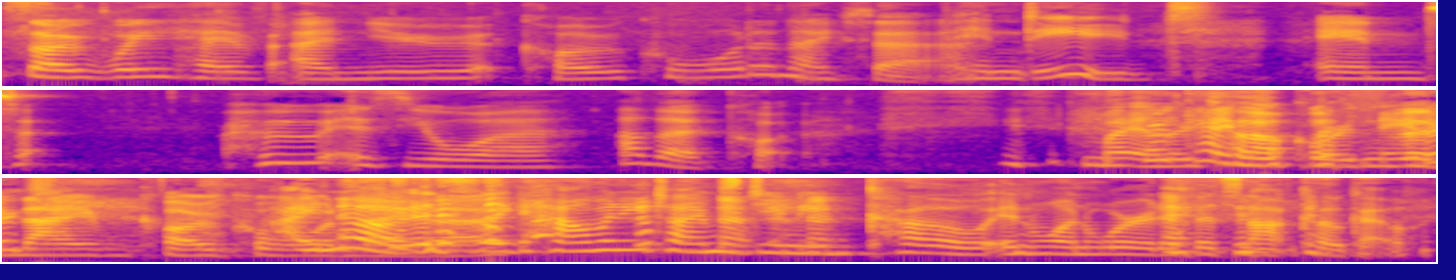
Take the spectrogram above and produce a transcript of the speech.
so we have a new co-coordinator, Indeed. and who is your other co? My Who other came co up with the coordinator. name I co-coordinator? know. It's like, how many times do you need co in one word if it's not Coco?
